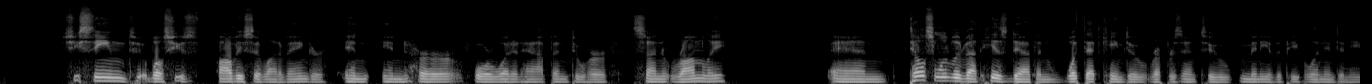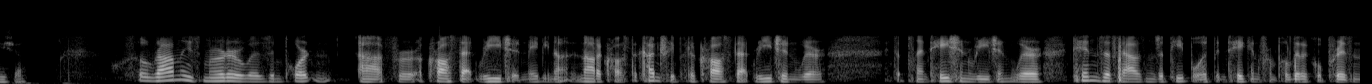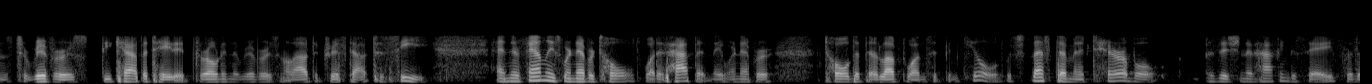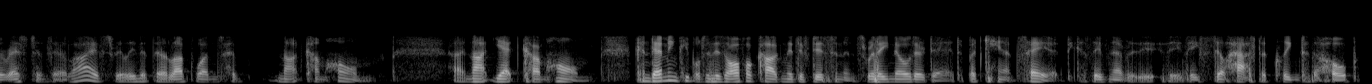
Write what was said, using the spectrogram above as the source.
she seemed well. She's obviously a lot of anger in in her for what had happened to her son Ramli. And tell us a little bit about his death and what that came to represent to many of the people in Indonesia. So Ramli's murder was important uh, for across that region, maybe not not across the country, but across that region where it's a plantation region where tens of thousands of people had been taken from political prisons to rivers, decapitated, thrown in the rivers, and allowed to drift out to sea. And their families were never told what had happened. They were never told that their loved ones had been killed, which left them in a terrible position of having to say for the rest of their lives, really, that their loved ones have not come home uh, not yet come home, condemning people to this awful cognitive dissonance where they know they're dead but can't say it because they've never they, they still have to cling to the hope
